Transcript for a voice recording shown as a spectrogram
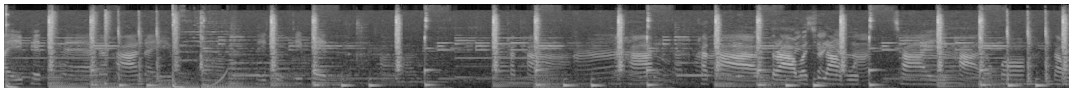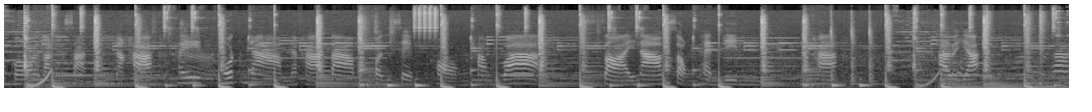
ช้เพชรแท้นะคะในในจุดที่เป็นคาถานะคะคาถาตราวชิราวุธใช่ค่ะ แล้วก็เราก็รังสรรค์นะคะ ให้งดงามนะคะตามคอนเซปต์ของคำว่าสายน้ำสองแผ่นดินนะคะอารยะใช่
